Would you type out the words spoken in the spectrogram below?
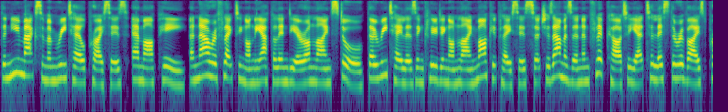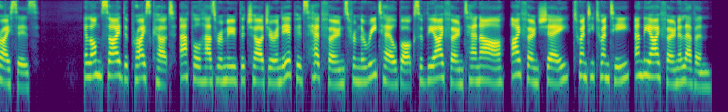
The new maximum retail prices, MRP, are now reflecting on the Apple India online store, though retailers including online marketplaces such as Amazon and Flipkart are yet to list the revised prices. Alongside the price cut, Apple has removed the charger and EarPods headphones from the retail box of the iPhone XR, iPhone SE 2020, and the iPhone 11.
